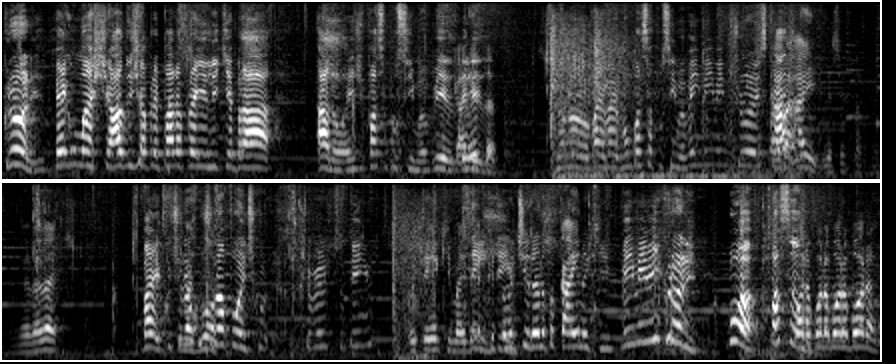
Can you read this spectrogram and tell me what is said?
Crone, pega um machado e já prepara pra ir ali quebrar... Ah, não, a gente passa por cima, beleza. Careta. beleza. Não, não, não, vai, vai, vamos passar por cima. Vem, vem, vem, continua na Vai, escada. vai, ai, me acertaram. Vai, vai, vai. Vai, continua, continua a ponte. Deixa eu ver se eu tenho. Eu tenho aqui, mas Tem, é porque tem. tô me tirando, eu tô caindo aqui. Vem, vem, vem, Crone. Boa, passamos. Bora, bora, bora, bora.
